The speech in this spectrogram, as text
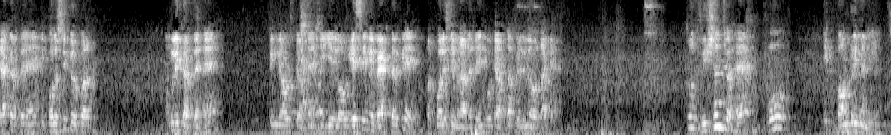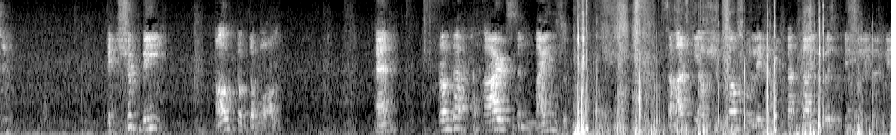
क्या करते हैं कि पॉलिसी के ऊपर उंगली करते हैं फिंगर आउट करते हैं कि ये लोग एसी में बैठ करके और पॉलिसी बना देते हैं, इनको क्या पता फ़ील्ड में होता क्या है। तो विजन जो है, वो एक बाउंड्री में नहीं होना चाहिए। It should be out of the wall and from the hearts and minds समाज की आवश्यकताओं को लेकर के, तत्कालीन परिस्थितियों को लेकर के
